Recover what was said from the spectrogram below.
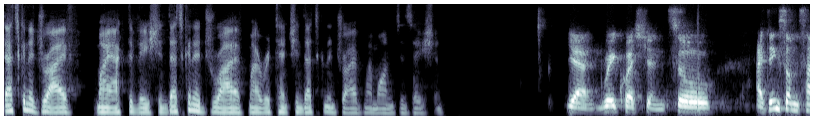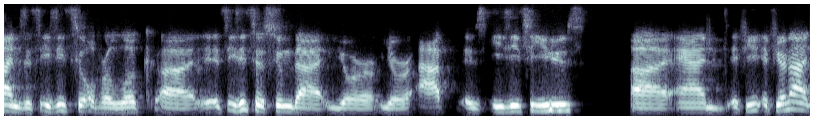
that's going to drive my activation that's going to drive my retention that's going to drive my monetization yeah great question. So i think sometimes it's easy to overlook uh, it's easy to assume that your your app is easy to use uh, and if you if you're not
